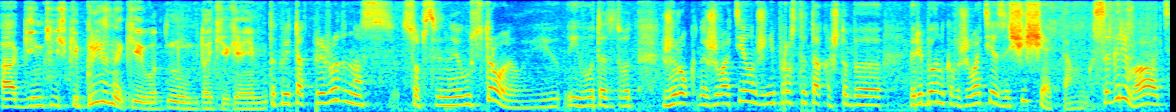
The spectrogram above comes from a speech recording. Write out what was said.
а генетические признаки, вот, ну, таких, я не... Так ведь так природа нас, собственно, и устроила. И, и вот этот вот жирок на животе, он же не просто так, а чтобы ребенка в животе защищать, там, согревать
